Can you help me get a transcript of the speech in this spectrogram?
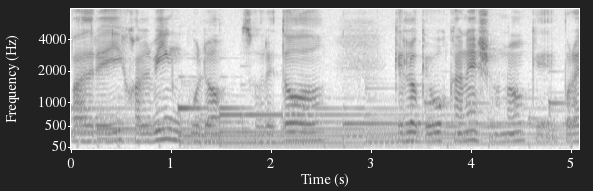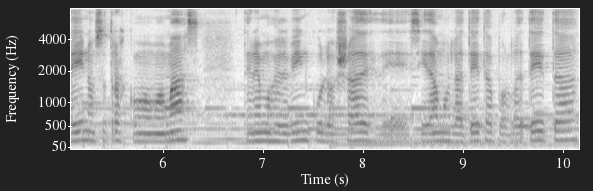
padre e hijo, al vínculo sobre todo, que es lo que buscan ellos, ¿no? Que por ahí nosotras como mamás tenemos el vínculo ya desde si damos la teta por la teta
